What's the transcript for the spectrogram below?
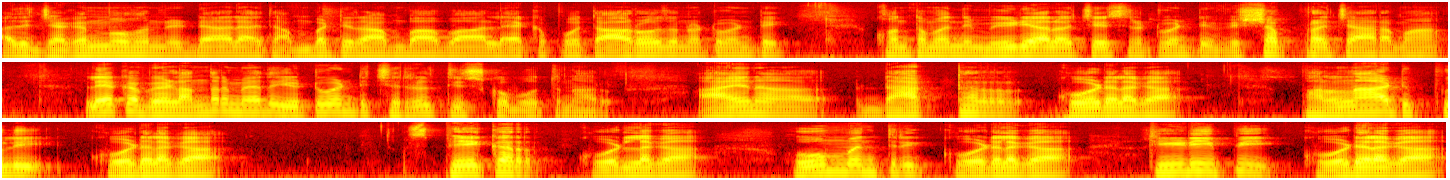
అది జగన్మోహన్ రెడ్డా లేకపోతే అంబటి రాంబాబా లేకపోతే ఆ రోజు ఉన్నటువంటి కొంతమంది మీడియాలో చేసినటువంటి విష ప్రచారమా లేక వీళ్ళందరి మీద ఎటువంటి చర్యలు తీసుకోబోతున్నారు? ఆయన డాక్టర్ కోడెలగా పల్నాటి పులి కోడెలగా స్పీకర్ కోడెలగా హోంమంత్రి కోడెలగా టీడీపీ కోడెలగా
